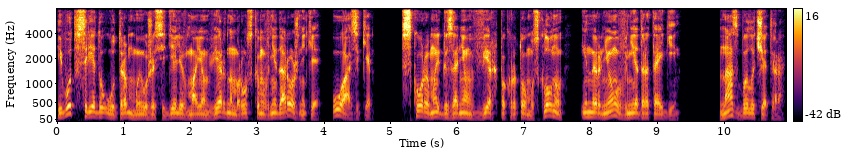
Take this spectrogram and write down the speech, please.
И вот в среду утром мы уже сидели в моем верном русском внедорожнике, УАЗике. Скоро мы газанем вверх по крутому склону и нырнем в недра тайги. Нас было четверо.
